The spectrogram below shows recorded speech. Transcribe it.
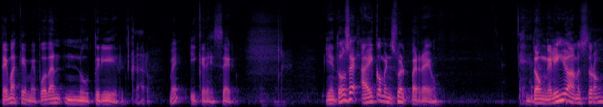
Temas que me puedan nutrir claro. y crecer. Y entonces ahí comenzó el perreo. Don Eligio Armstrong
